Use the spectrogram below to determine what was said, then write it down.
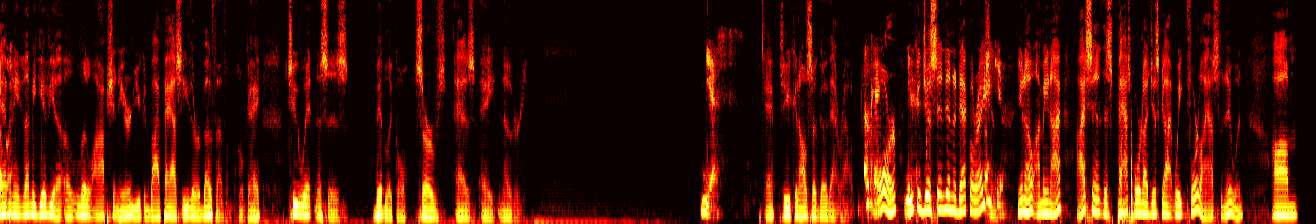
Ebony, let me give you a, a little option here, and you can bypass either or both of them. Okay, two witnesses, biblical, serves as a notary. Yes. Okay, so you can also go that route. Okay. Or you can just send in a declaration. Thank you. you know, I mean, I I sent this passport I just got week before last, the new one. Um,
